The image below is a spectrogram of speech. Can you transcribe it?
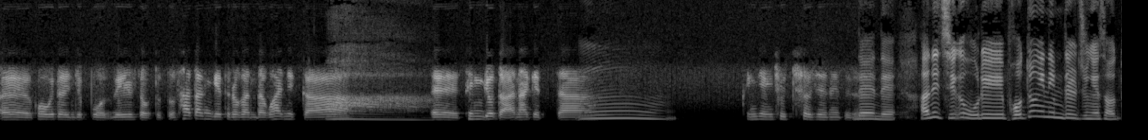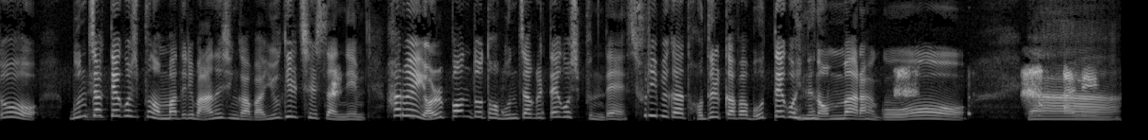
네, 거기다 이제 뭐 내일서부터 또 4단계 들어간다고 하니까 아. 네, 등교도 안 하겠다. 음. 굉장히 좋죠, 쟤네들은. 네네. 아니, 지금 네. 우리 버둥이님들 중에서도 문짝 네. 떼고 싶은 엄마들이 많으신가 봐. 6174님. 하루에 10번도 더 문짝을 떼고 싶은데 수리비가 더 들까 봐 못 떼고 있는 엄마라고. 야. 아니.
